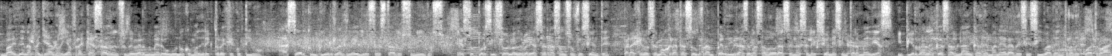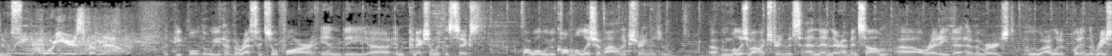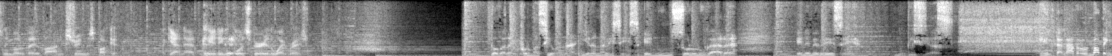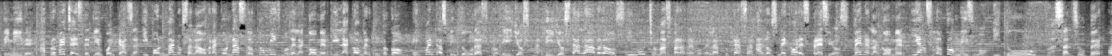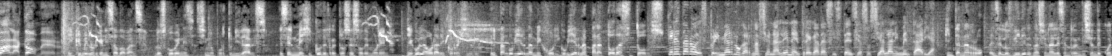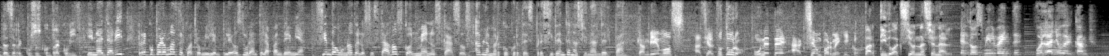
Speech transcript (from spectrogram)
Biden ha fallado y ha fracasado en su deber número uno como director ejecutivo, hacer cumplir las leyes a Estados Unidos. Esto por sí solo debería ser razón suficiente para que los demócratas sufran pérdidas devastadoras en las elecciones intermedias y pierdan la Casa Blanca de manera decisiva dentro de cuatro años. The people that we have arrested so far in the uh, in connection with the sixth are what we would call militia violent extremism. Uh, militia violent extremists, and then there have been some uh, already that have emerged who I would have put in the racially motivated violent extremist bucket. Again, advocating for the spirit of the white race. Toda la información y el análisis en un solo lugar. NMBS Noticias. El taladro no te intimide. Aprovecha este tiempo en casa y pon manos a la obra con Hazlo tú mismo de la Comer y lacomer.com. Encuentras pinturas, rodillos, martillos, taladros y mucho más para remodelar tu casa a los mejores precios. Ven a la Comer y hazlo tú mismo. ¿Y tú vas al súper o a la Comer? El crimen organizado avanza, los jóvenes sin oportunidades. Es el México del retroceso de Morena. Llegó la hora de corregirlo. El PAN gobierna mejor y gobierna para todas y todos. Querétaro es primer lugar nacional en entrega de asistencia social alimentaria. Quintana Roo es de los líderes nacionales en rendición de cuentas de recursos contra COVID. Y Nayarit recuperó más de 4.000 empleos durante la pandemia, siendo uno de los estados con menos casos. Habla Marco Cortés, presidente nacional del PAN. Cambiemos hacia el futuro. Únete a Acción por México. Partido Acción Nacional. El 2020 fue el año del cambio,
